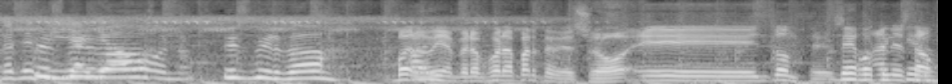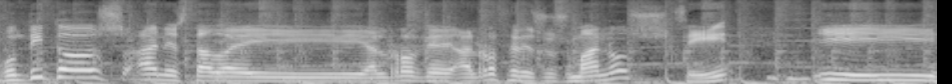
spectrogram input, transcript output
No sé es si ya ha verdad. llegado o no. Es verdad. Bueno, Ay. bien, pero fuera parte de eso. eh, entonces, Bego, han estado quiero. juntitos, han estado ahí al roce, al roce de sus manos. Sí, Y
